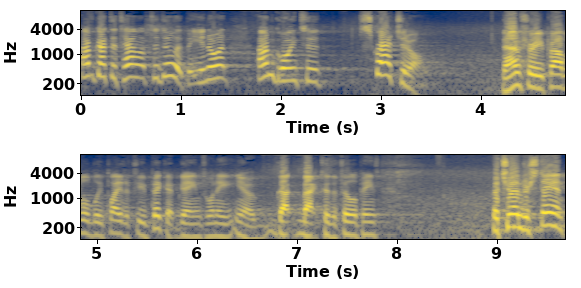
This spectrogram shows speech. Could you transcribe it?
I've got the talent to do it. But you know what? I'm going to scratch it all. Now, I'm sure he probably played a few pickup games when he you know, got back to the Philippines. But you understand,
